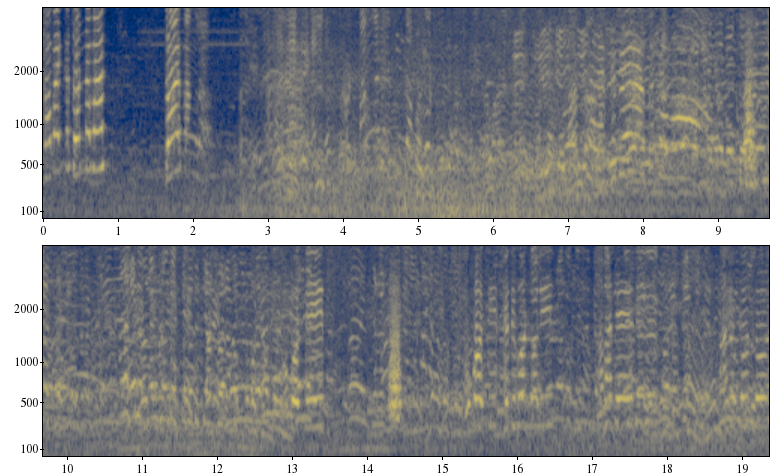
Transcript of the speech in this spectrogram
সবাইকে ধন্যবাদ উপস্থিত। উপস্থিত সুধীমণ্ডলী আমাদের মানববন্ধন।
